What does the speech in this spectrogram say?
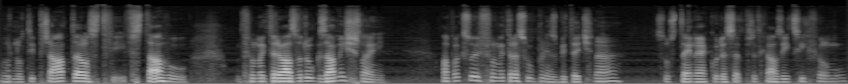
Hodnoty přátelství, vztahu, filmy, které vás vedou k zamyšlení. A pak jsou i filmy, které jsou úplně zbytečné, jsou stejné jako deset předcházejících filmů.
